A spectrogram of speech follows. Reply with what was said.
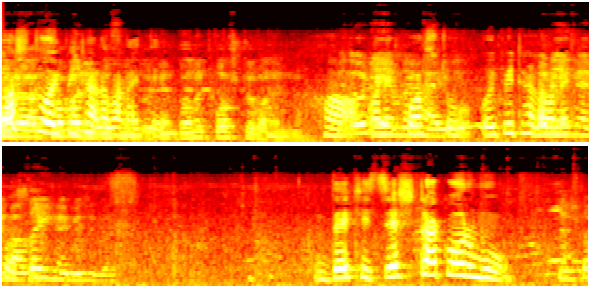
কষ্ট ওই পিঠাটা বানাইতে। অনেক কষ্ট বানাই না। হ্যাঁ অনেক কষ্ট। ওই পিঠাটা অনেক। দেখি চেষ্টা করমু। চেষ্টা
